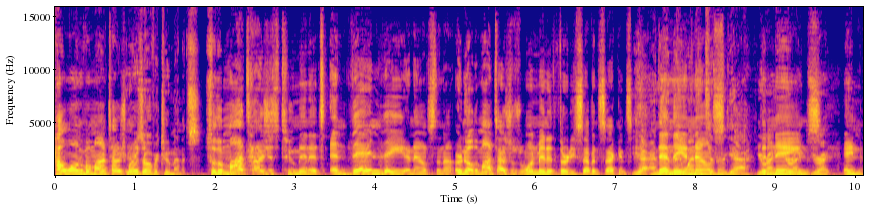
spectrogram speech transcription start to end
how long of a montage, It was over two minutes. So the montage is two minutes, and then they announced the or no, the montage was one minute thirty seven seconds. Yeah, and then, then they, they announced the- yeah, the you're right, you're right, names, you're right. and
